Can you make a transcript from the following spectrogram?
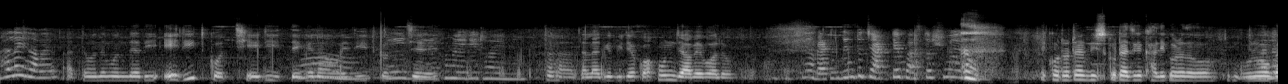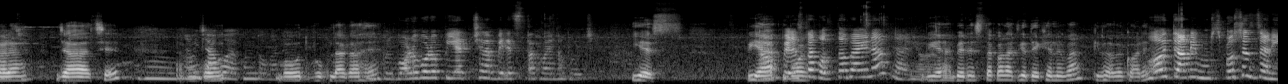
ভালোই হবে। আর তোমাদের মধ্যে দি এডিট করছে এডিট দেখে নাও এডিট করছে। এডিট হয়নি। হ্যাঁ, তাহলে আজকে ভিডিও কখন যাবে বলো? এক একদিন তো চারটে পাঁচটার সময় এই কোটোটার বিস্কুট আজকে খালি করে দেবো? গুঁড়ো গাড়া যা আছে। এখন বহুত ভুক লাগা হ্যাঁ। বড় বড় পেঁয়াজ ছাড়া বেরেস্তা হয় না বলছে। ইয়েস পিয়া বেরেস্তা করতেও পারি না? জানি বেরেস্তা করে আজকে দেখে নেবা কীভাবে করে। ওই তো আমি প্রসেস জানি।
